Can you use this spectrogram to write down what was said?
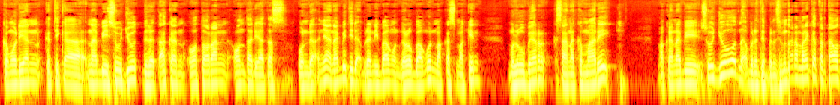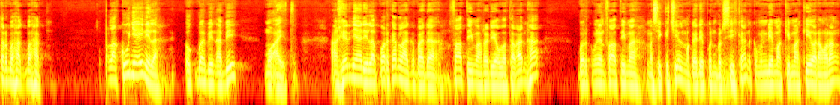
Kemudian ketika Nabi sujud diletakkan kotoran onta di atas pundaknya, Nabi tidak berani bangun. Kalau bangun maka semakin meluber ke sana kemari. Maka Nabi sujud tidak berhenti berhenti. Sementara mereka tertawa terbahak-bahak. Pelakunya inilah Uqbah bin Abi Mu'aid. Akhirnya dilaporkanlah kepada Fatimah radhiyallahu taala anha. Baru kemudian Fatimah masih kecil maka dia pun bersihkan. Kemudian dia maki-maki orang-orang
